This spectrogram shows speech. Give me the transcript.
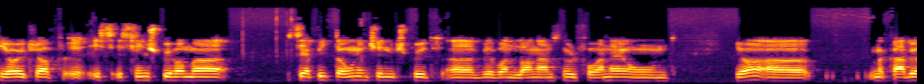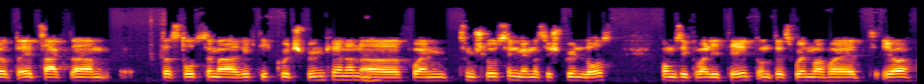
ja, ich glaube, das Hinspiel haben wir sehr bitter unentschieden gespielt. Äh, wir waren lang 1-0 vorne und ja, äh, Maccabi hat eh gesagt, ähm, das trotzdem auch richtig gut spielen können. Mhm. Äh, vor allem zum Schluss hin, wenn man sie spielen lässt, haben sie Qualität und das wollen wir halt ja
